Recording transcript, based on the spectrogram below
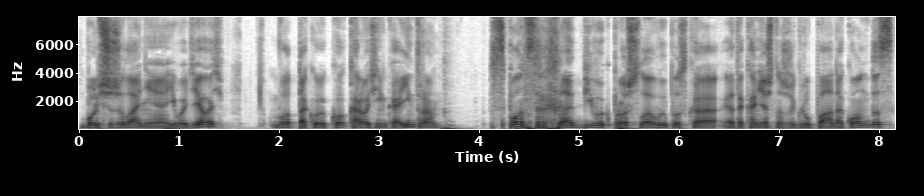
больше желания его делать. Вот такое ко- коротенькое интро. Спонсор отбивок прошлого выпуска – это, конечно же, группа Anacondas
